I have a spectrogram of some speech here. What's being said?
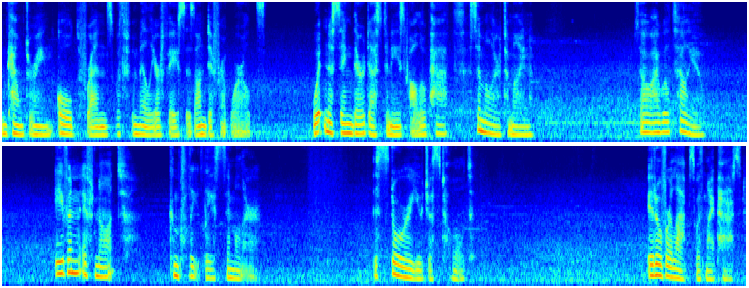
encountering old friends with familiar faces on different worlds, witnessing their destinies follow paths similar to mine. So I will tell you. Even if not completely similar, the story you just told. It overlaps with my past.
